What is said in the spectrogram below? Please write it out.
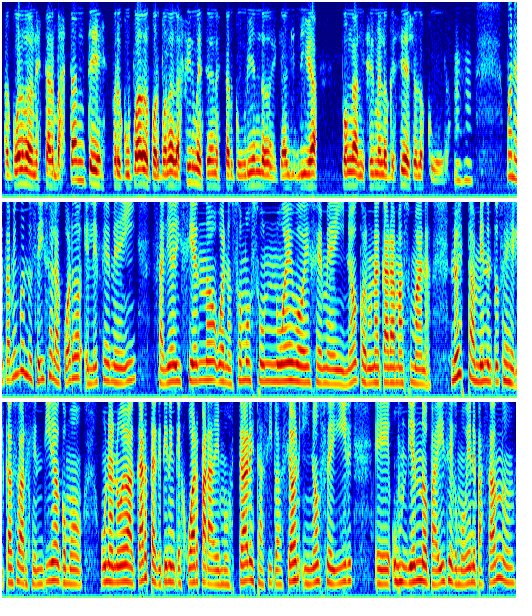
acuerdo deben estar bastante preocupados por poner la firma y se deben estar cubriendo de que alguien diga pongan y firmen lo que sea, yo los cubro. Bueno, también cuando se hizo el acuerdo, el FMI salió diciendo, bueno, somos un nuevo FMI, ¿no? Con una cara más humana. ¿No es también entonces el caso de Argentina como una nueva carta que tienen que jugar para demostrar esta situación y no seguir eh, hundiendo países como viene pasando?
